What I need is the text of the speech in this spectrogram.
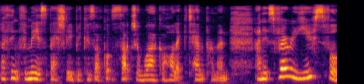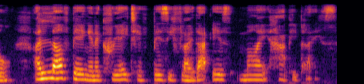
I think for me, especially because I've got such a workaholic temperament and it's very useful. I love being in a creative, busy flow. That is my happy place.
